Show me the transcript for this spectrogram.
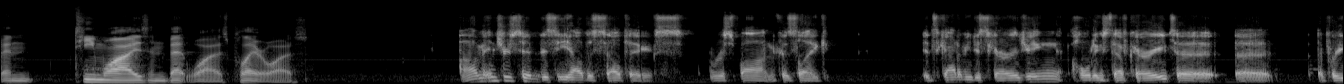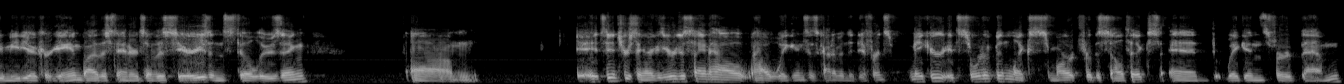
and team wise and bet wise, player wise? I'm interested to see how the Celtics respond because, like, it's got to be discouraging holding Steph Curry to uh, a pretty mediocre game by the standards of this series and still losing. Um, it's interesting, right? Because you were just saying how how Wiggins has kind of been the difference maker. It's sort of been like smart for the Celtics and Wiggins for them.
